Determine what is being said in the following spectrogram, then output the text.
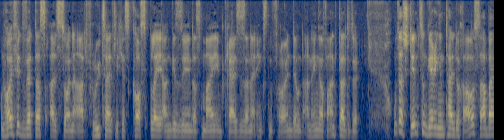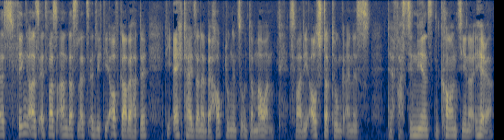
und häufig wird das als so eine Art frühzeitliches Cosplay angesehen, das May im Kreise seiner engsten Freunde und Anhänger veranstaltete. Und das stimmt zum geringen Teil durchaus, aber es fing als etwas an, das letztendlich die Aufgabe hatte, die Echtheit seiner Behauptungen zu untermauern. Es war die Ausstattung eines der faszinierendsten Cons jener Ära.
